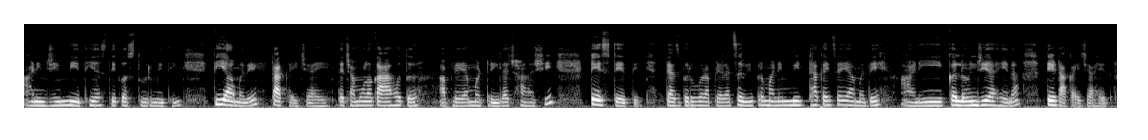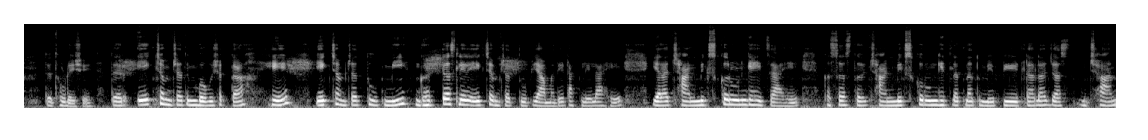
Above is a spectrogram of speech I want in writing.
आणि जी मेथी असते कस्तूर मेथी ती यामध्ये टाकायची आहे. त्याच्यामुळं काय होतं? आपल्या या मटरीला छान अशी टेस्ट येते. त्याचबरोबर आपल्याला चवीप्रमाणे मीठ टाकायचं आहे यामध्ये आणि कलौंजी आहे ना ते टाकायचे आहेत. तर थोडेसे. तर एक चमचा तुम्ही बघू शकता हे एक चमचा तूप मी घट्ट असलेलं एक चमचा तूप यामध्ये टाकलेलं आहे. याला छान मिक्स करून घ्यायचं आहे. कसं असतं छान मिक्स करून घेतलात ना तुम्ही पिठाला जास्त छान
